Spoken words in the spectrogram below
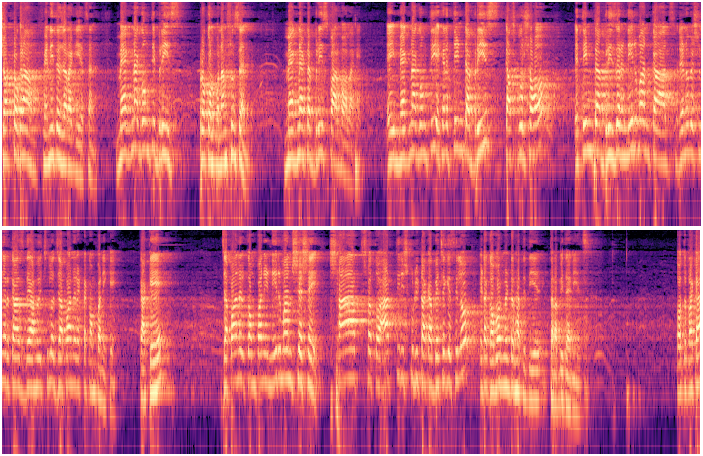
চট্টগ্রাম ফেনীতে যারা গিয়েছেন, মেঘনা গোমতি ব্রিজ প্রকল্প, নাম শুনছেন? মেঘনা একটা ব্রিজ পার হওয়া লাগে। এই মেঘনা গোমতি, এখানে তিনটা ব্রিজ কাজপুর সহ, এই তিনটা ব্রিজের নির্মাণ কাজ রেনোভেশনের কাজ দেয়া হয়েছিল জাপানের একটা কোম্পানিকে। কাকে? জাপানের কোম্পানি নির্মাণ শেষে সাত শত আটত্রিশ কোটি টাকা বেঁচে গেছিল, এটা গভর্নমেন্টের হাতে দিয়ে তারা বিদায় নিয়েছে। কত টাকা?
